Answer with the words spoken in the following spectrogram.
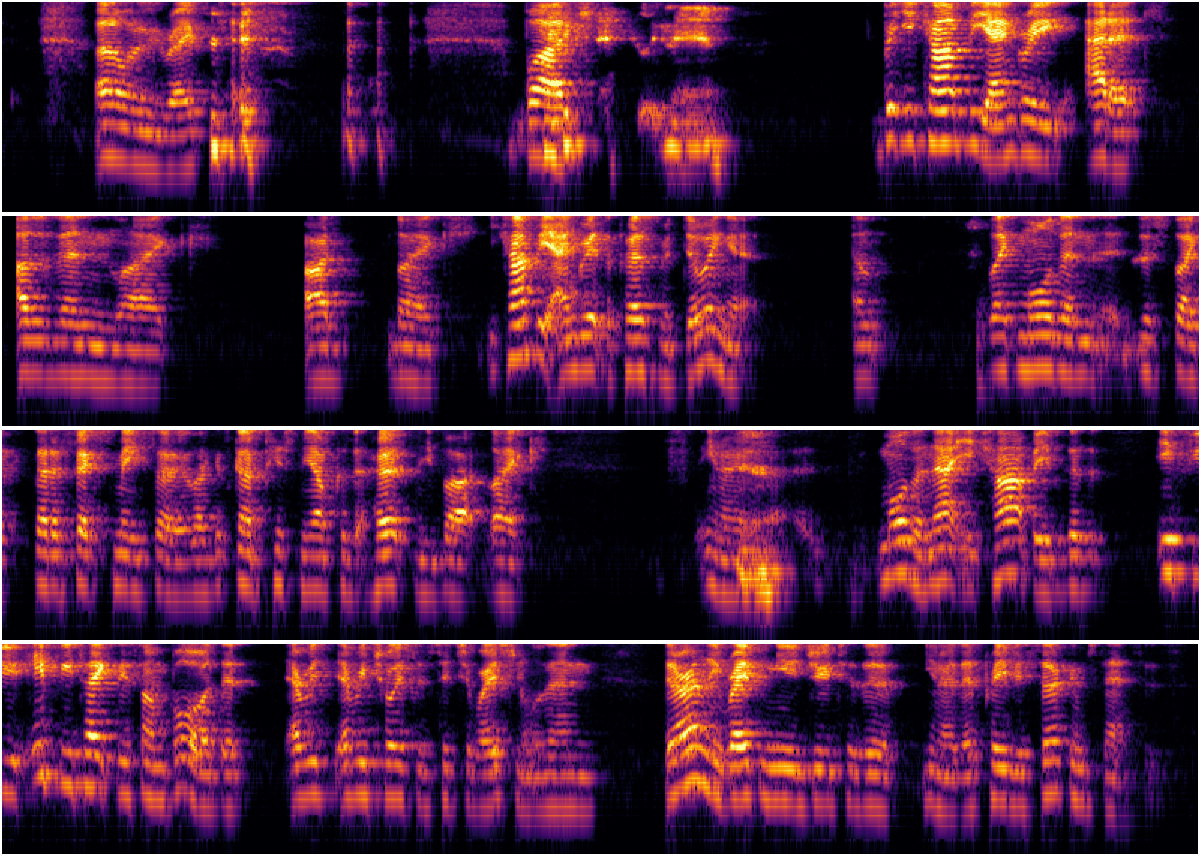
I don't want to be raped. but exactly, man. but you can't be angry at it other than like I like you can't be angry at the person for doing it. And like more than just like that affects me so like it's going to piss me off because it hurts me but like you know Yeah. More than that you can't be because it's if you if you take this on board that every every choice is situational then they're only raping you due to the you know their previous circumstances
